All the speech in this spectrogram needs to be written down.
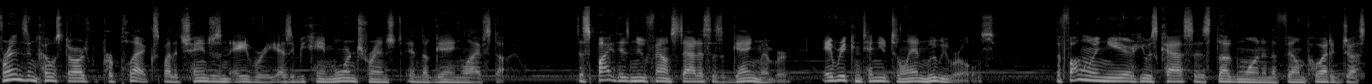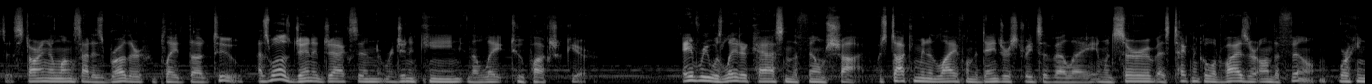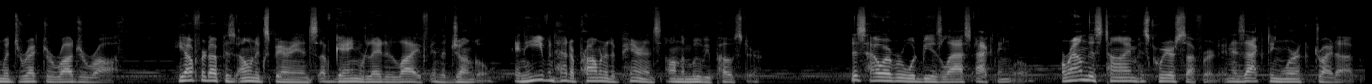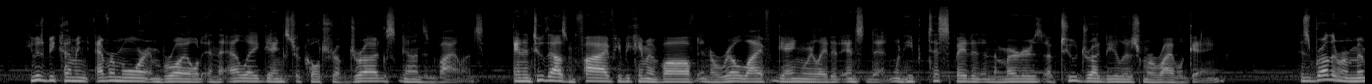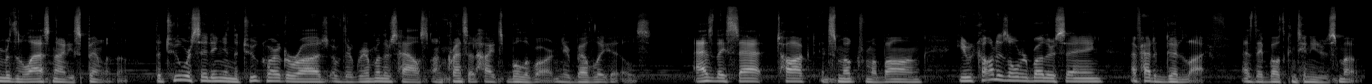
Friends and co stars were perplexed by the changes in Avery as he became more entrenched in the gang lifestyle. Despite his newfound status as a gang member, Avery continued to land movie roles. The following year, he was cast as Thug 1 in the film Poetic Justice, starring alongside his brother who played Thug 2, as well as Janet Jackson, Regina King, and the late Tupac Shakur. Avery was later cast in the film Shot, which documented life on the dangerous streets of LA and would serve as technical advisor on the film, working with director Roger Roth. He offered up his own experience of gang related life in the jungle, and he even had a prominent appearance on the movie poster. This, however, would be his last acting role. Around this time, his career suffered and his acting work dried up. He was becoming ever more embroiled in the LA gangster culture of drugs, guns, and violence. And in 2005, he became involved in a real life gang related incident when he participated in the murders of two drug dealers from a rival gang. His brother remembers the last night he spent with them, the two were sitting in the two car garage of their grandmother's house on Crescent Heights Boulevard near Beverly Hills. As they sat, talked, and smoked from a bong, he recalled his older brother saying, I've had a good life, as they both continued to smoke.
